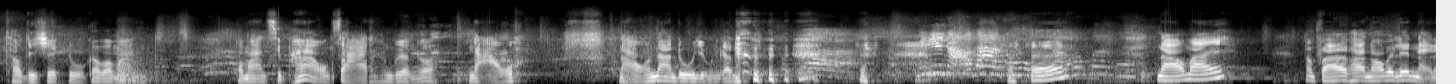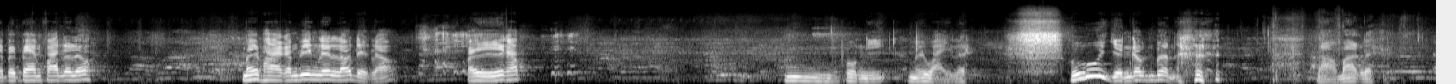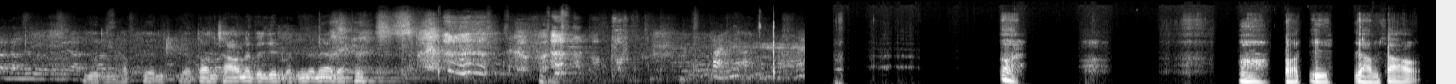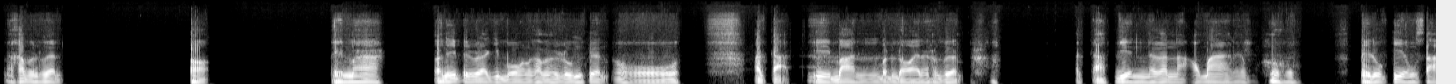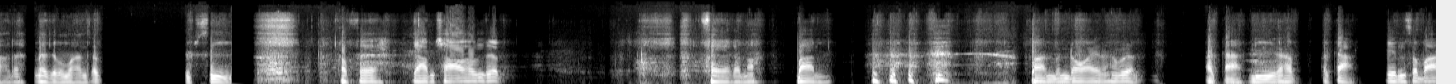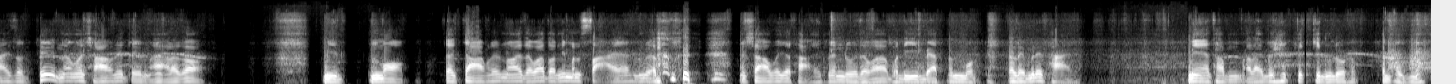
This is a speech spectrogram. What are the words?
เท่าที่เช็คดูก็ประมาณ ประมาณสิบห้าองศานะครับเพื่อนก็หนาว หนาวน่าดูอยู่เหมือนกัน ไม่ได้หนาวหน้าดูเอ๊ะหนาวมากเลยหนาวไหมน้ำฟ้าพาน้องไปเล่นไหนเนี่ยไปแปรงฟันเร็วๆไม่พากันวิ่งเล่นแล้วเด็กแล้ว ไปครับ อืมพวกนี้ไม่ไหวเลยอู้ยเย็นครับเพื่อนๆหนาวมากเลย เย็นครับเย็นเดี๋ยวตอนเช้าน่าจะเย็นกว่านี้แน่เลยไปเนี่ยเอยอาตอนอียามเช้านะครับเพื่อนๆก็ตื่นมา ตอนนี้เป็นเวลากี่โมงแล้วครับไม่รู้เพื่อนโอ้โห อากาศที่บ้านบนดอยนะครับเพื่อนอากาศเย็นแล้วก็หนาวมากนะครับโอ้โหไม่รู้กี่องศานะ น่าจะประมาณสัก สิบสี่กาแฟ ยามเช้าครับเพื่อนแฟกันเนาะบ้าน บ้านบนดอยนะครับเพื่อน อากาศดีนะครับ อากาศเย็นสบายสดชื่นนะเมื่อเช้าได้ตื่นมาแล้วก็ มีหมอกจางๆเล็กน้อยแต่ว่าตอนนี้มันสายเพื่อนเมื่อเช้าว่าจะถ่ายเพื่อนดูแต่ว่า พอดีแบตมันหมดก็เลยไม่ได้ถ่าย แม่ทำอะไรไม่ให้กินดูครับขนมนะ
